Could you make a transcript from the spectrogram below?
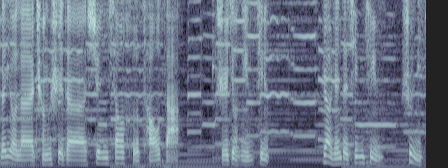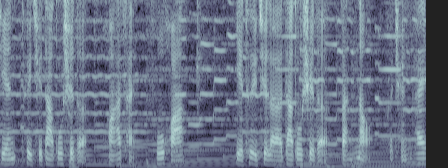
没有了城市的喧嚣和嘈杂，只有宁静，让人的心境瞬间褪去大都市的华彩浮华，也褪去了大都市的烦恼和尘埃，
